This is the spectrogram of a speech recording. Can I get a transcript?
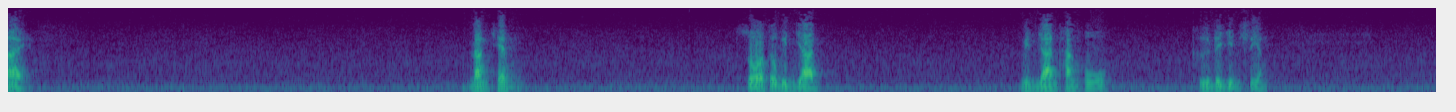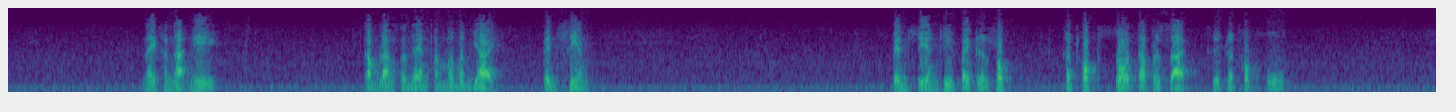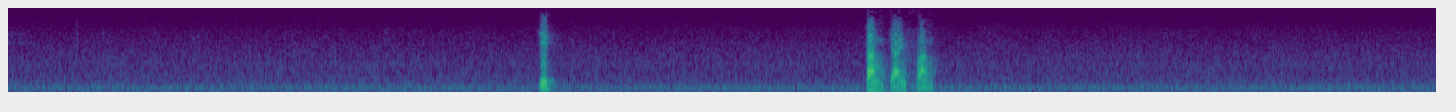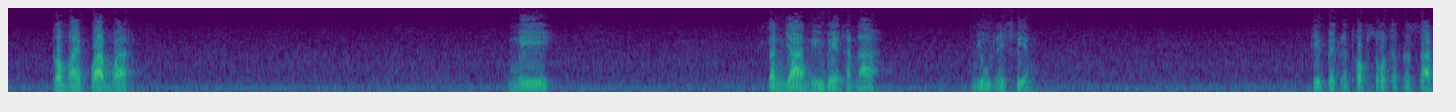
ง่ายๆ ดังเช่น โสตวิญญาณ วิญญาณทางหู คือได้ยินเสียง ในขณะนี้กำลังแสดงธรรมบรรยายเป็นเสียง เป็นเสียงที่ไปกระทบกระทบโสตประสาท คือกระทบหู จิต ตั้งใจฟัง ก็หมายความว่ามี สัญญามีเวทนา อยู่ในเสียง ที่ไปกระทบโสตประสาท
